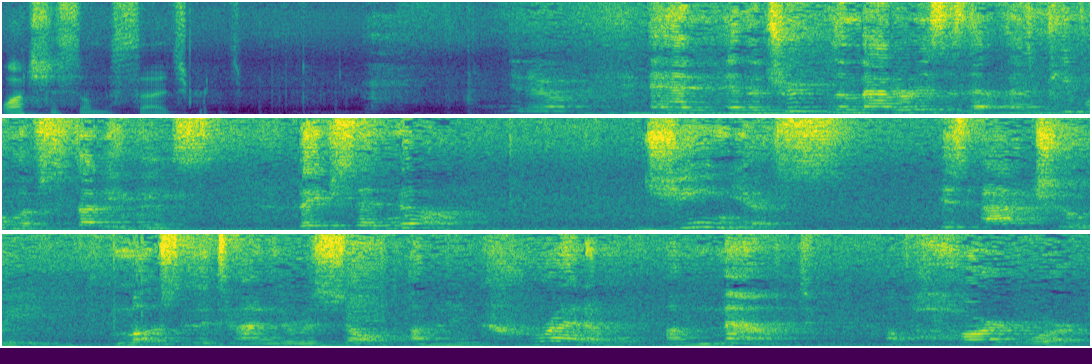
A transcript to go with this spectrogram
Watch this on the side screens. You know, and and the truth of the matter is, is that as people have studied this, they've said no. Genius is actually most of the time the result of an incredible amount of hard work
